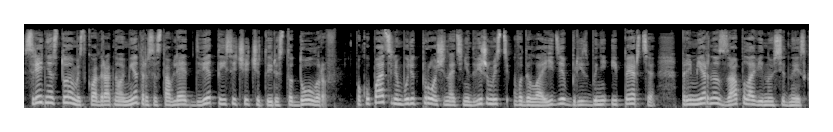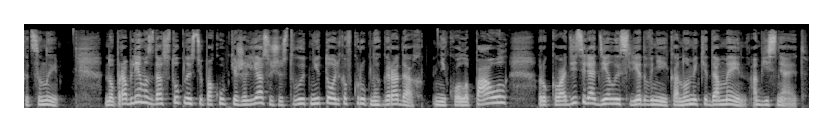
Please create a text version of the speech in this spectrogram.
Средняя стоимость квадратного метра составляет 2400 долларов. Покупателям будет проще найти недвижимость в Аделаиде, Брисбене и Перте, примерно за половину сиднейской цены. Но проблема с доступностью покупки жилья существует не только в крупных городах. Никола Пауэлл, руководитель отдела исследований экономики Domain, объясняет.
